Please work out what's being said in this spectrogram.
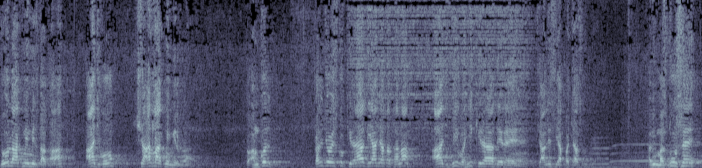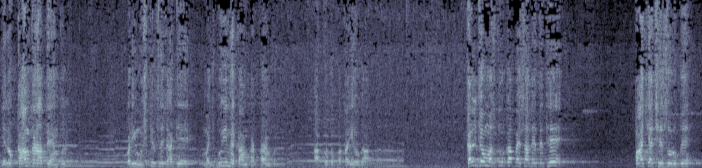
दो लाख में मिलता था, आज वो चार लाख में मिल रहा है। तो अंकुल, कल जो इसको किराया दिया जाता था ना, आज भी वही किराया दे रहे हैं, चालीस या पचास रुपया। अभी मजदूर से ये लोग काम कराते हैं, अंकुल। बड़ी मुश्किल से जाके मजबूरी में काम करता है अंकुल आपको तो पता ही होगा। कल जो मजदूर का पैसा देते थे, पाँच या छह सौ रुपए,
